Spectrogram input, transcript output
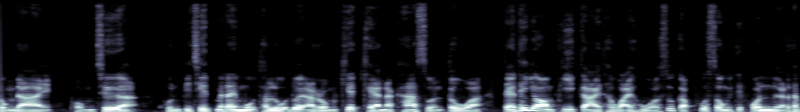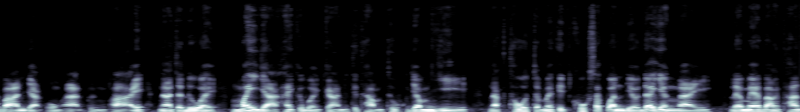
จงได้ ผมเชื่อ คุณพิชิตไม่ได้มุทะลุด้วยอารมณ์เครียดแค้นอาฆาตส่วนตัว แต่ที่ยอมพีกายถวายหัวสู้กับผู้ทรงอิทธิพลเหนือรัฐบาลอย่างองอาจพึงผาย น่าจะด้วยไม่อยากให้กระบวนการยุติธรรมถูกย่ำยี นักโทษจะไม่ติดคุกสักวันเดียวได้ยังไง และแม้บางท่าน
